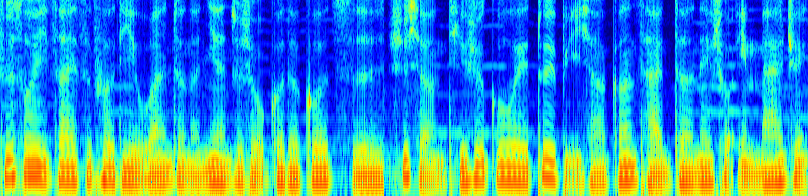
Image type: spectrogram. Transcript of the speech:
之所以再一次特地完整的念这首歌的歌词，是想提示各位对比一下刚才的那首《Imagine》，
